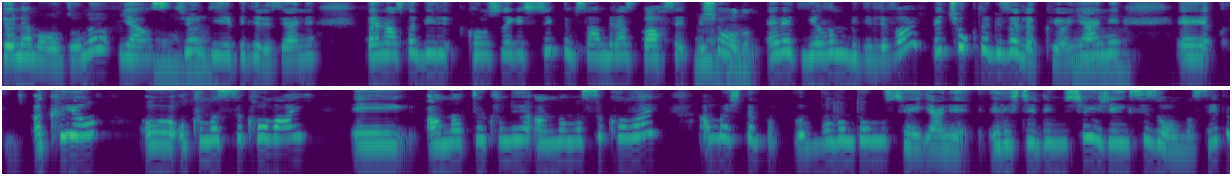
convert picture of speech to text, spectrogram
dönem olduğunu yansıtıyor Hı-hı. diyebiliriz. Yani ben aslında dil konusuna geçecektim. Sen biraz bahsetmiş Hı-hı. oldun. Evet yalın bir dili var ve çok da güzel akıyor. Yani e, akıyor, o, okuması kolay, e, anlattığı konuyu anlaması kolay ama işte bulunduğumuz şey yani eleştirdiğimiz şey renksiz olmasıydı.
